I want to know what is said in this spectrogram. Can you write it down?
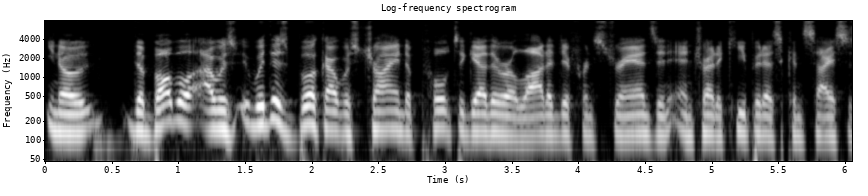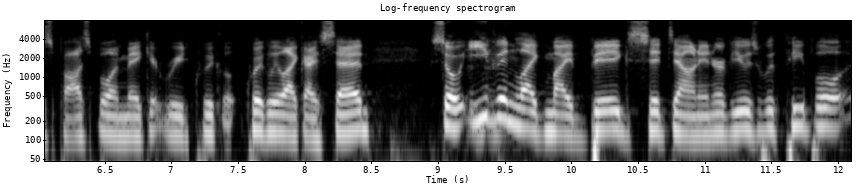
you know the bubble i was with this book i was trying to pull together a lot of different strands and, and try to keep it as concise as possible and make it read quick, quickly like i said. So mm-hmm. even like my big sit down interviews with people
